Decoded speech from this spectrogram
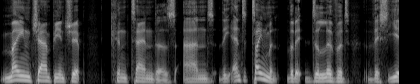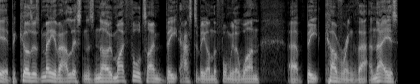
main championship contenders and the entertainment that it delivered this year. Because, as many of our listeners know, my full time beat has to be on the Formula One uh, beat covering that, and that is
